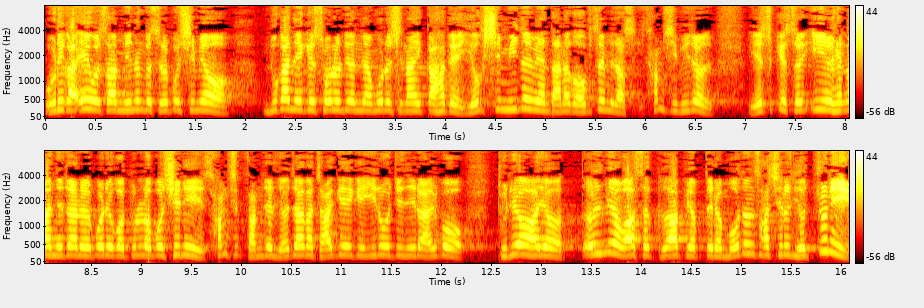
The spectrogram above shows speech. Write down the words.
우리가 에워싸 미는 것을 보시며 누가 내게 손을 대었냐 물으시나이까 하되 역시 믿음이란 단어가 없습니다. 32절 예수께서 이 일 행한 여자를 보려고 둘러보시니 33절 여자가 자기에게 이루어진 일을 알고 두려워하여 떨며 와서 그 앞에 엎드려 모든 사실을 여쭈니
